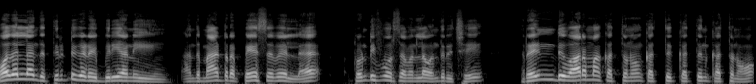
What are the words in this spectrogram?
முதல்ல அந்த திருட்டு கடை பிரியாணி அந்த மேட்டரை பேசவே இல்லை. டுவெண்ட்டி ஃபோர் செவனில் வந்துருச்சு. ரெண்டு வாரமாக கத்தணும் கற்று கத்துன்னு கத்தணும்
